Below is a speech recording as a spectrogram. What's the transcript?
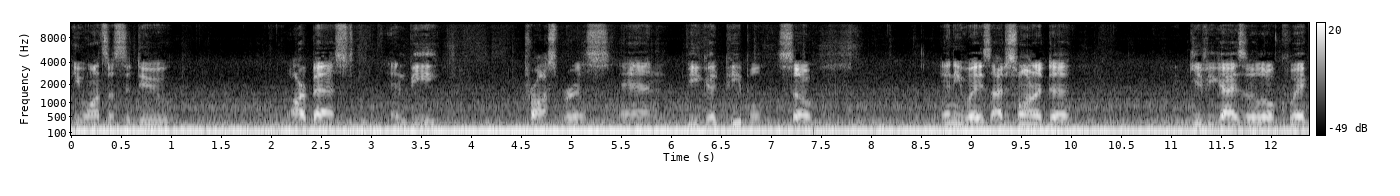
He wants us to do our best and be prosperous and be good people. So, anyways, I just wanted to give you guys a little quick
